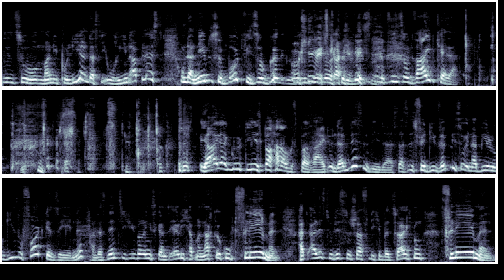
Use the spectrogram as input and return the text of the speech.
sie zu manipulieren, dass die Urin ablässt und dann nehmen sie Mund wie so, Okay, wie so, gar nicht wissen. wie so ein Weinkeller. Ja, ja, gut, die ist beharrungsbereit. Und dann wissen die das. Das ist für die wirklich so in der Biologie sofort gesehen. Ne? Und das nennt sich übrigens, ganz ehrlich, hat man nachgeguckt, Flemen. Hat alles eine wissenschaftliche Bezeichnung. Flemen.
